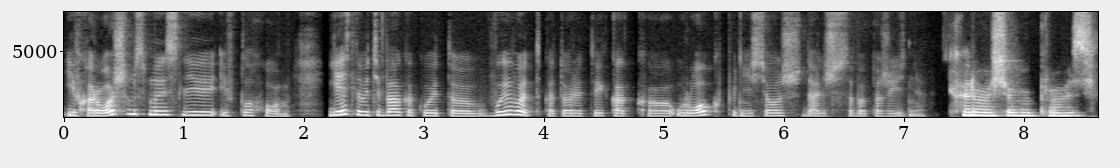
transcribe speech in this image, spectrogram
И в хорошем смысле, и в плохом. Есть ли у тебя какой-то вывод, который ты как э, урок понесешь дальше с собой по жизни? Хороший вопрос.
